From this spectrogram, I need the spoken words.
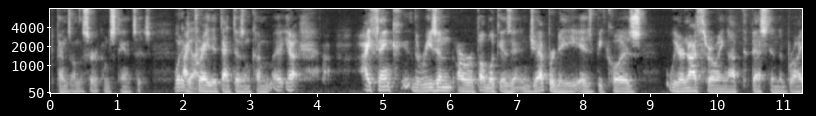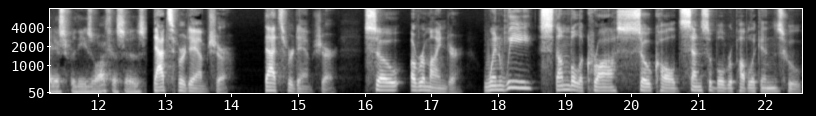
Depends on the circumstances. What a I guy. I pray that that doesn't come. uh, You know, I think the reason our republic is in jeopardy is because we are not throwing up the best and the brightest for these offices. That's for damn sure. That's for damn sure. So, a reminder when we stumble across so called sensible Republicans who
